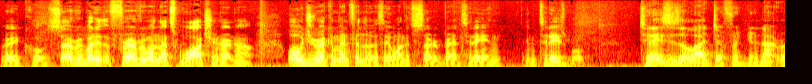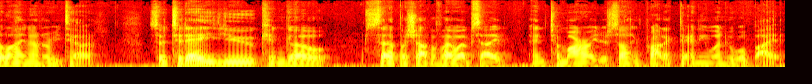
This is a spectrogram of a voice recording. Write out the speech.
Very cool. So everybody, for everyone that's watching right now, what would you recommend for them if they wanted to start a brand today in, in today's world? Today's is a lot different. You're not relying on a retailer. So today you can go set up a Shopify website and tomorrow you're selling product to anyone who will buy it.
